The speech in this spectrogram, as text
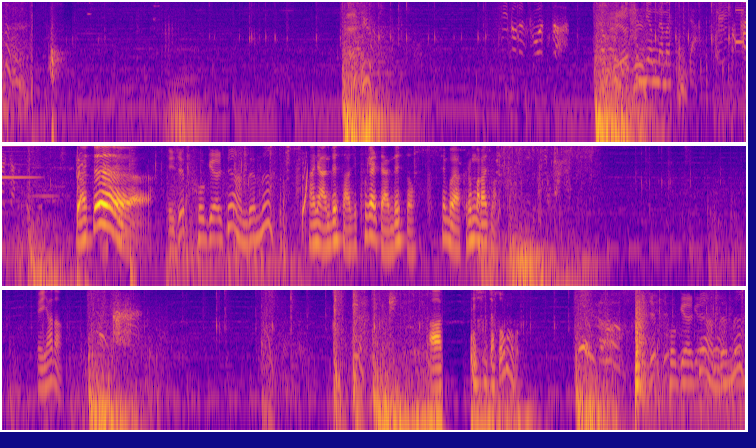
적군이 한명 남았습니다. 나이스. 이제 포기할 때 안 됐나? 아니 안 됐어. 아직 포기할 때 안 됐어. 챔버야 그런 말 하지 마. A 하나 진짜 쏘는 거. 이제 포기할 때 안 됐나?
